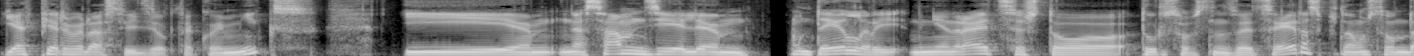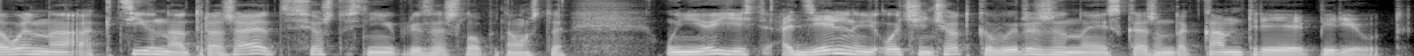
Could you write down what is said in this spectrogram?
Я в первый раз видел такой микс, и на самом деле у Тейлор мне нравится, что тур, собственно, называется Эрос, потому что он довольно активно отражает все, что с ней произошло, потому что у нее есть отдельный, очень четко выраженный, скажем так, кантри-период.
